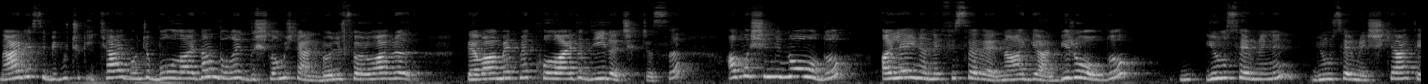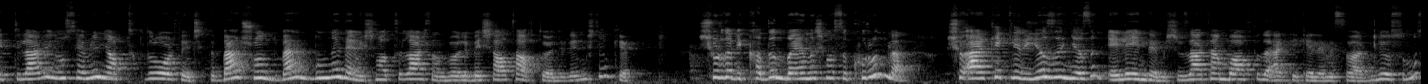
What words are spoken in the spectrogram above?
neredeyse bir buçuk iki ay boyunca bu olaydan dolayı dışlamış yani. Böyle Survivor'a devam etmek kolay da değil açıkçası. Ama şimdi ne oldu? Aleyna, Nefise ve Nagihan bir oldu. Yunus Emre'nin Yunus Emre'yi şikayet ettiler ve Yunus Emre'nin yaptıkları ortaya çıktı. Ben şunu ben bunu ne demiştim hatırlarsanız böyle 5-6 hafta önce demiştim ki şurada bir kadın dayanışması kurun da şu erkekleri yazın yazın eleyin demiştim. Zaten bu hafta da erkek elemesi var biliyorsunuz.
